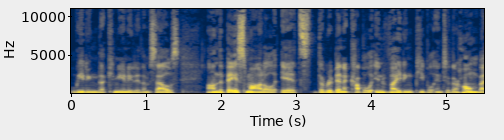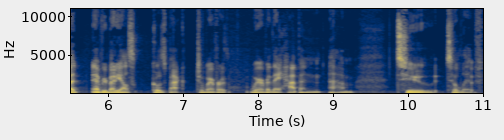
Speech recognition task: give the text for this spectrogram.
leading the community themselves. On the base model, it's the rabbinic couple inviting people into their home, but everybody else goes back to wherever wherever they happen. To to live.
